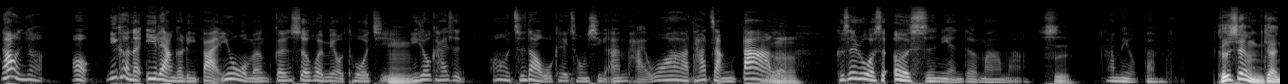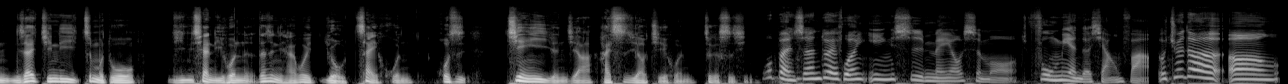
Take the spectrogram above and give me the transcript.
然后你想，哦，你可能一两个礼拜，因为我们跟社会没有脱节，嗯你就开始哦，知道我可以重新安排。哇，他长大了。嗯可是如果是二十年的妈妈，是。她没有办法。可是像你看，你在经历这么多，你你现在离婚了，但是你还会有再婚，或是建议人家还是要结婚这个事情。我本身对婚姻是没有什么负面的想法，我觉得，嗯、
